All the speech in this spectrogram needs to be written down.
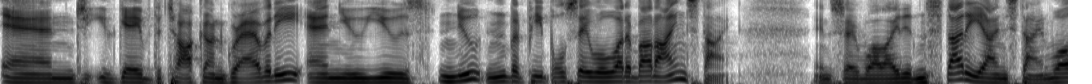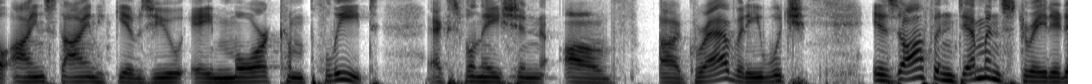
and you gave the talk on gravity and you used Newton, but people say, well, what about Einstein? And say, well, I didn't study Einstein. Well, Einstein gives you a more complete explanation of uh, gravity, which is often demonstrated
